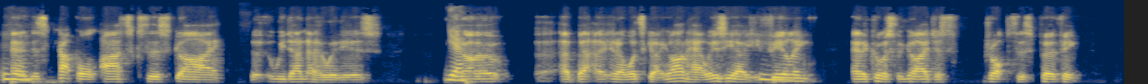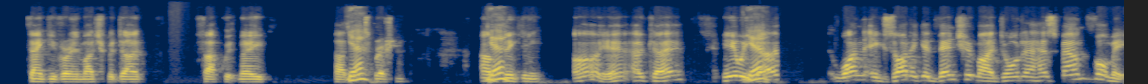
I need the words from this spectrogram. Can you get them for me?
mhm. and this couple asks this guy that we don't know who it is yeah. you know about you know what's going on how is he how's he Mhm. feeling and of course the guy just drops this perfect thank you very much but don't fuck with me pardon Yeah. expression i'm Yeah. thinking oh yeah okay here we Yeah. go one exotic adventure my daughter has found for me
